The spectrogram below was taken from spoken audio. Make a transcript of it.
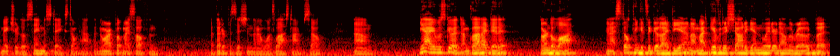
make sure those same mistakes don't happen, or I put myself in a better position than I was last time. So, um, yeah, it was good. I'm glad I did it. Learned a lot, and I still think it's a good idea, and I might give it a shot again later down the road. But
